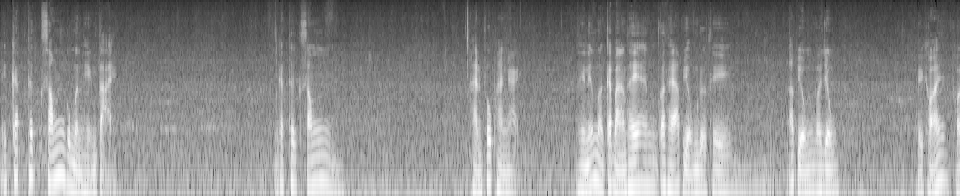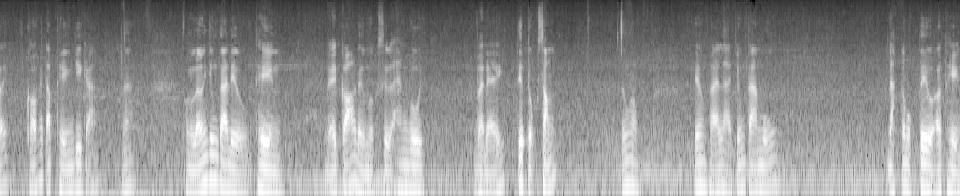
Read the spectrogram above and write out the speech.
cái cách thức sống của mình hiện tại. Cách thức sống hạnh phúc hàng ngày. Thì nếu mà các bạn thấy em có thể áp dụng được thì áp dụng và dùng. Thì khỏi khỏi khỏi phải tập thiền chi cả. Đó. phần lớn chúng ta đều thiền để có được một sự an vui và để tiếp tục sống. Đúng không? Chứ không phải là chúng ta muốn đặt cái mục tiêu ở thiền.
